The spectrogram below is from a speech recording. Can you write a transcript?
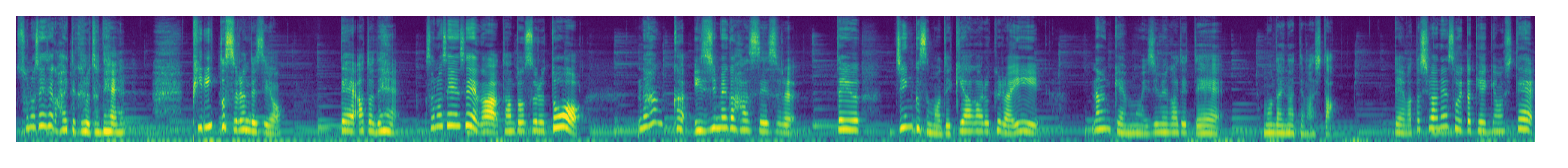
その先生が入ってくるとね ピリッとするんですよ。であとでその先生が担当するとなんかいじめが発生する。っていうジンクスも出来上がるくらい何件もいじめが出て問題になってました。で私はねそういった経験をして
